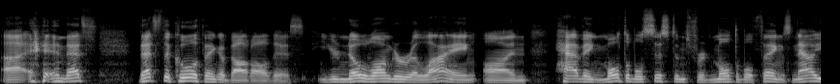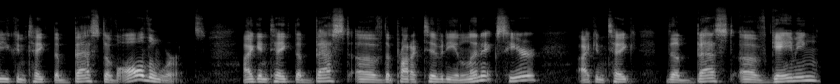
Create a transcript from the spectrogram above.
Uh, and that's that's the cool thing about all this. You're no longer relying on having multiple systems for multiple things. Now you can take the best of all the worlds. I can take the best of the productivity in Linux here I can take the best of gaming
